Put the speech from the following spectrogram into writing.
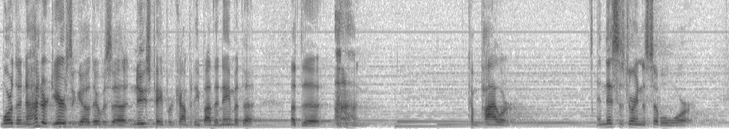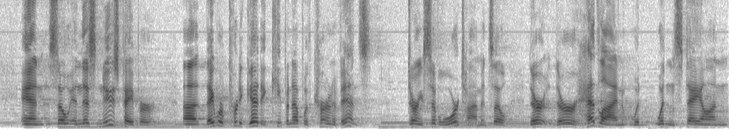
More than 100 years ago, there was a newspaper company by the name of the, of the compiler. And this is during the Civil War. And so in this newspaper, uh, they were pretty good at keeping up with current events during Civil War time. And so their, their headline would, wouldn't stay on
